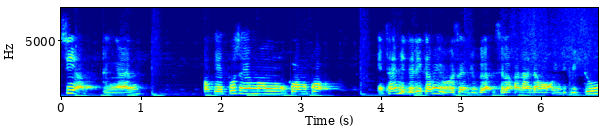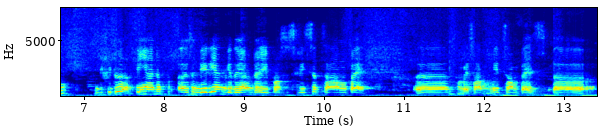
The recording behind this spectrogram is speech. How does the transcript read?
siap dengan oke okay, bu saya mau kelompok. Eh, saya jadi kami bebaskan juga silakan anda mau individu. Individu artinya anda uh, sendirian gitu ya dari proses riset sampai uh, sampai submit sampai uh,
